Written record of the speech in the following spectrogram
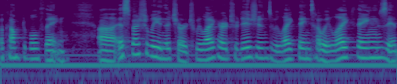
a comfortable thing, uh, especially in the church. We like our traditions, we like things how we like things, and,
